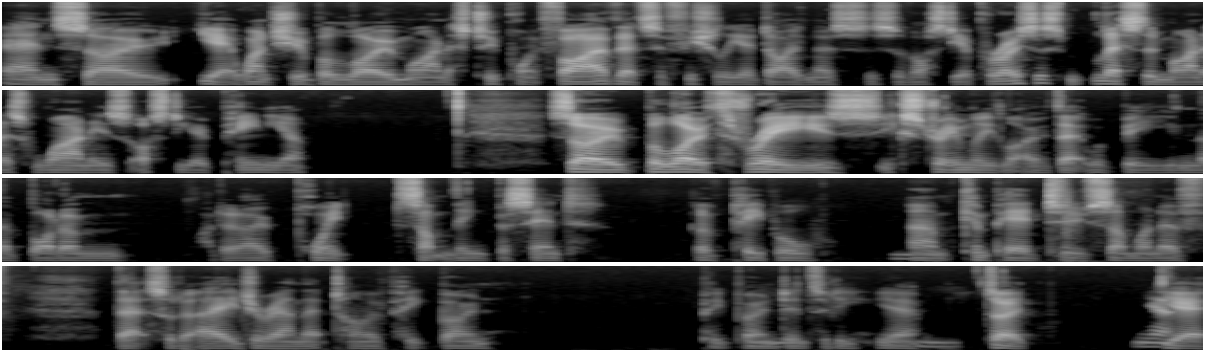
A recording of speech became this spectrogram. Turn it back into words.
And so, yeah, once you're below minus 2.5, that's officially a diagnosis of osteoporosis. Less than minus one is osteopenia. So below three is extremely low. That would be in the bottom, I don't know, point something percent of people mm. um, compared to someone of that sort of age around that time of peak bone, peak bone mm. density. Yeah. Mm. So yeah. yeah,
